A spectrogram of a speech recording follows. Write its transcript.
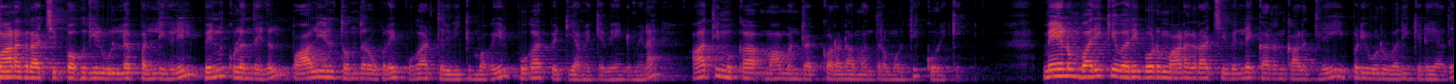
மாநகராட்சி பகுதியில் உள்ள பள்ளிகளில் பெண் குழந்தைகள் பாலியல் தொந்தரவுகளை புகார் தெரிவிக்கும் வகையில் புகார் பெட்டி அமைக்க வேண்டும் என அதிமுக மாமன்ற கொறடா மந்திரமூர்த்தி கோரிக்கை. மேலும் வரிக்கு வரி போடும் மாநகராட்சி வெள்ளைக்காரன் காலத்திலேயே இப்படி ஒரு வரி கிடையாது.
